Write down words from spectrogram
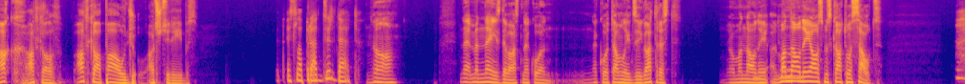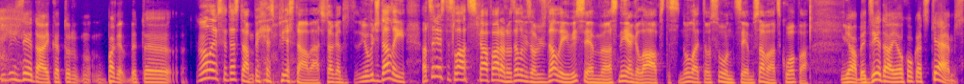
Ak, atkal, atkal paudžu atšķirības. Es labprāt dzirdētu. No. Ne, man neizdevās neko, neko tam līdzīgu atrast. Jo man nav, ne, man nav ne jausmas, kā to sauc. Nu, Viņš dziedāja, ka tur pagaidi, bet uh, Man liekas, ka tas tā pies, piestāvēts tagad. Jo viņš dalīja, atcerieties, tas lācis kā pārā no televizora. Viņš dalīja visiem ā, sniega lāpstas, nu, lai to sunciem savāc kopā. jā, bet dziedāja jau kaut kāds ķēms.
